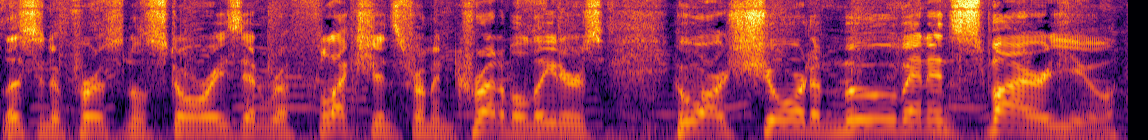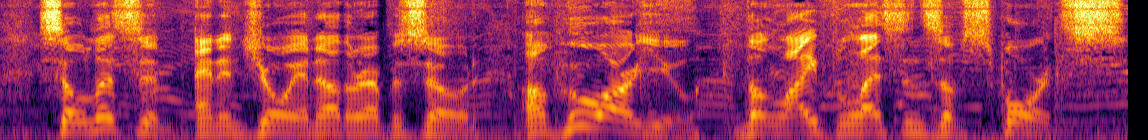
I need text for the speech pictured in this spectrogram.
Listen to personal stories and reflections from incredible leaders who are sure to move and inspire you. So listen and enjoy another episode of Who Are You? The Life Lessons of Sports.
